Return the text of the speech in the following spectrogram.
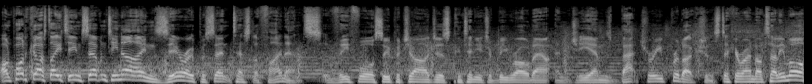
On podcast 1879, 0% Tesla finance. V4 superchargers continue to be rolled out and GM's battery production. Stick around, I'll tell you more.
